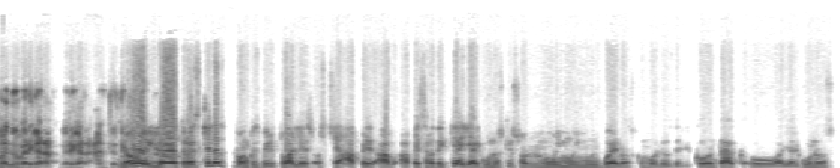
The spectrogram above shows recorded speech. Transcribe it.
bueno, Vergara, Vergara, antes de No, y lo otro es que los bancos virtuales, o sea, a, pe- a- a pesar de que hay algunos que son muy, muy, muy buenos, como los del Contact, o hay algunos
